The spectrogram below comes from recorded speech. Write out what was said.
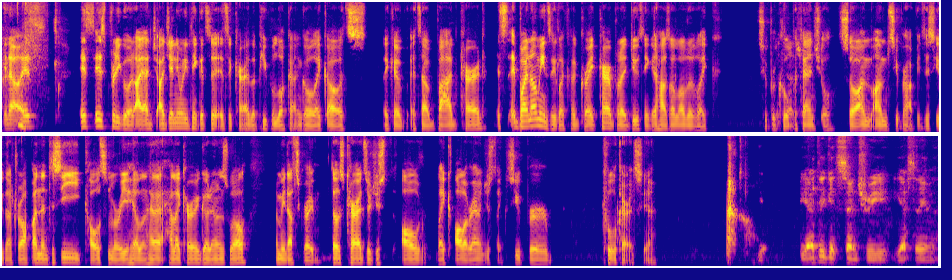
you know, it's it's it's pretty good. I I genuinely think it's a it's a card that people look at and go like, oh, it's like a it's a bad card. It's by no means like a great card, but I do think it has a lot of like super cool Potential. So I'm I'm super happy to see that drop, and then to see Coulson, Maria Hill, and Hel- Hella Curry go down as well. I mean, that's great. Those cards are just all like all around, just like super cool cards. Yeah. Yeah, I did get Sentry yesterday in the,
